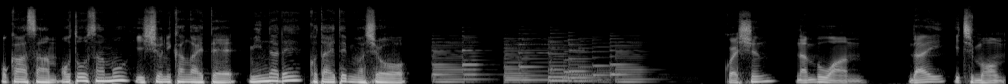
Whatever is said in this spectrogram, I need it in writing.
お母さん、お父さんも一緒に考えてみんなで答えてみましょう。Question number one 第1問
